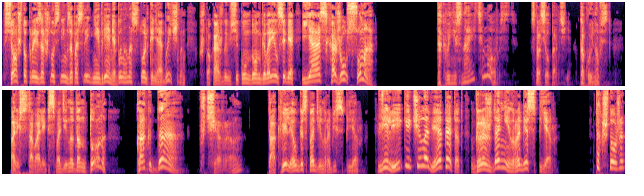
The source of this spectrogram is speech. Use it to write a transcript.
Все, что произошло с ним за последнее время, было настолько необычным, что каждую секунду он говорил себе «Я схожу с ума!» «Так вы не знаете новость?» — спросил портье. «Какую новость? Арестовали господина Д'Антона? Когда? Вчера. Так велел господин Робеспьер. Великий человек этот, гражданин Робеспьер. Так что же?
